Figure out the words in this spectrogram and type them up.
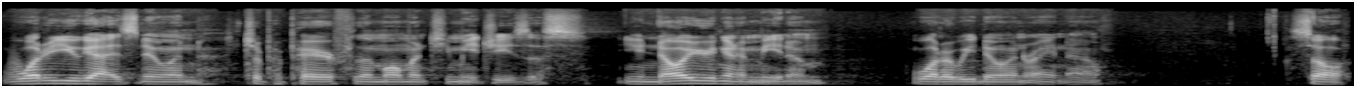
What are you guys doing to prepare for the moment you meet Jesus? You know you're going to meet him. What are we doing right now? So,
